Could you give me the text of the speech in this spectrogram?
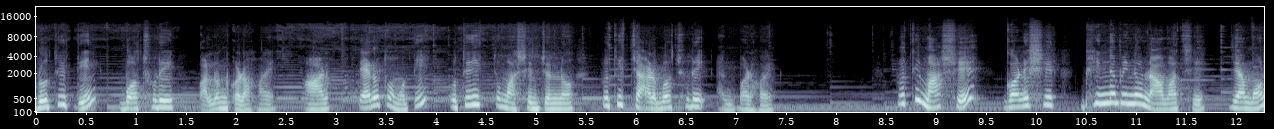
ব্রতের দিন বছরে পালন করা হয় আর তেরোতমটি অতিরিক্ত মাসের জন্য প্রতি চার বছরে একবার হয়। প্রতি মাসে গণেশের ভিন্ন ভিন্ন নাম আছে, যেমন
